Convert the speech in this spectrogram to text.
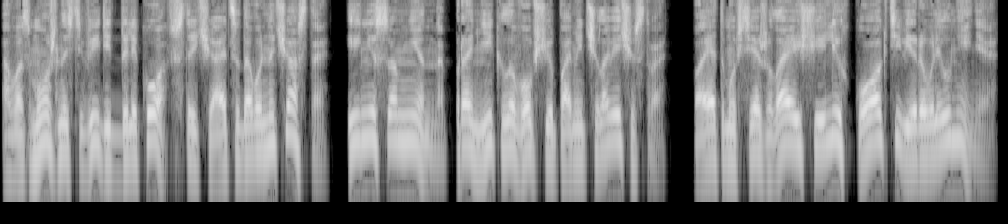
а возможность видеть далеко встречается довольно часто и, несомненно, проникла в общую память человечества, поэтому все желающие легко активировали умение.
